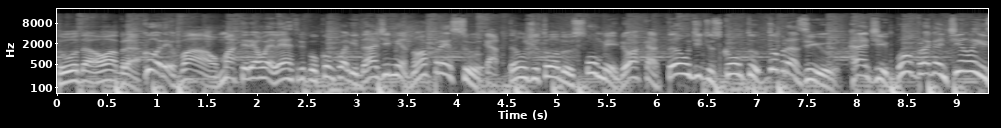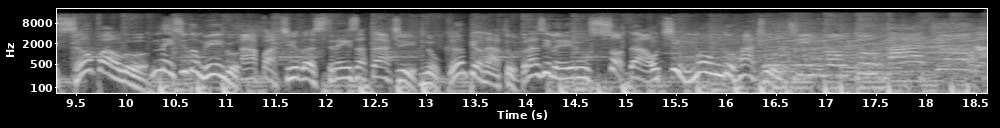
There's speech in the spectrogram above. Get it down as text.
toda obra. Coreval, material elétrico com qualidade e menor preço. Cartão de todos, o melhor cartão de desconto do Brasil. Red Bull Bragantino em São Paulo. Neste domingo, a partir das três da tarde, no Campeonato Brasileiro, o timão do rádio. Timão do rádio.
